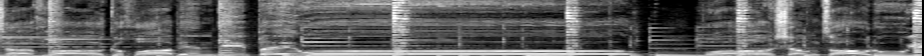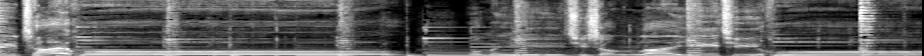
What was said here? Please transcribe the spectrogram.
再画个花边的被窝。画上灶炉与柴火我们一起生来一起活。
